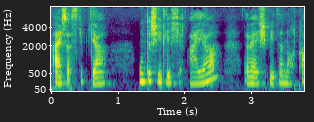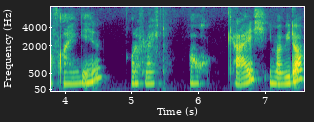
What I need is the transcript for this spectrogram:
Also es gibt ja unterschiedliche Eier, da werde ich später noch drauf eingehen oder vielleicht auch gleich immer wieder,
